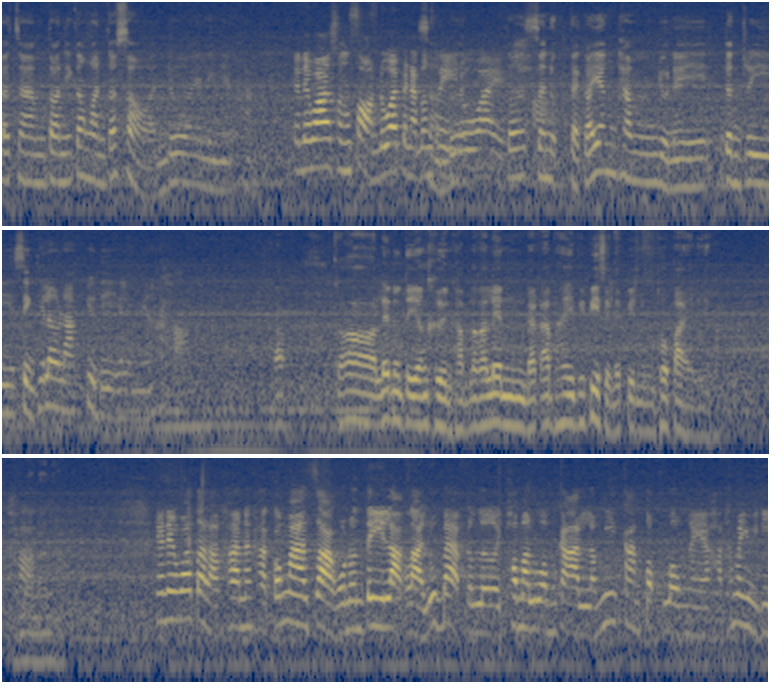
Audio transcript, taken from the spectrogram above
ประจำตอนนี้กลางวันก็สอนด้วยอะไรเงี้ยค่ะ เรียกได้ว่าทั้งสอนด้วยเป็นนักดนตรีสอนด้วยก็ค่ะสนุกแต่ก็ยังทำอยู่ในดนตรีสิ่งที่เรารักอยู่ดีอะไรเงี้ยค่ะค่ะก็เล่นดนตรีกลางคืนครับ แล้วก็เล่นแบ็กอัพให้พี่ๆศิลปินทั่วไปเลยครับประมาณนั้นครับ เรียกได้ว่าแต่ละท่านนะคะ ก็มาจากวงดนตรีหลากหลายรูปแบบกันเลย พอมารวมกันแล้วมีการตกลงไงอะคะทำไมอยู่ดี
